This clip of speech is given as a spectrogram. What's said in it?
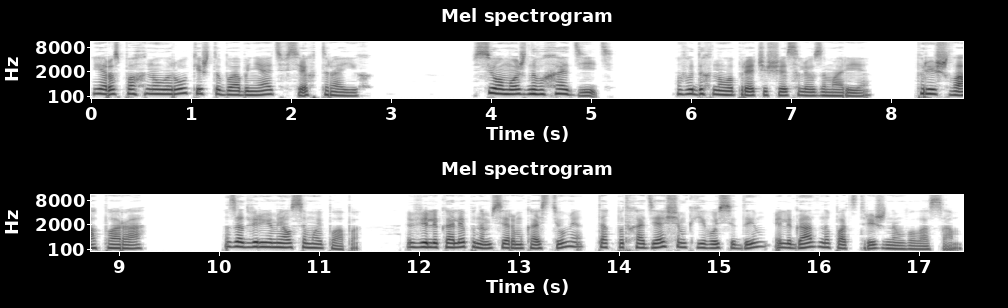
Я распахнула руки, чтобы обнять всех троих. «Все, можно выходить», — выдохнула прячущая слезы Мария. «Пришла пора». За дверью мялся мой папа в великолепном сером костюме, так подходящем к его седым, элегантно подстриженным волосам.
